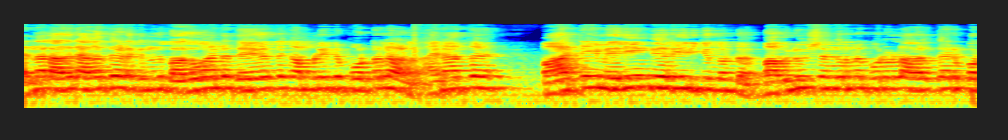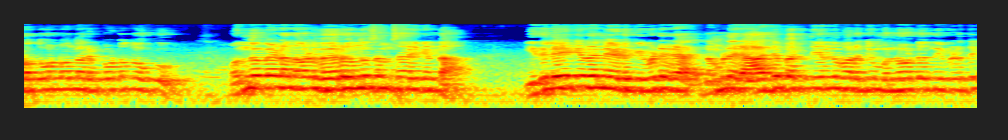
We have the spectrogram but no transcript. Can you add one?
എന്നാൽ അതിനകത്ത് കിടക്കുന്നത് ഭഗവാന്റെ ദേഹത്ത് കംപ്ലീറ്റ് പൊട്ടലാണ്. അതിനകത്ത് പാറ്റയും എലിയും കയറിയിരിക്കുന്നുണ്ട്. ബബ്ലു ശങ്കറിനെ പോലുള്ള ആൾക്കാർ പുറത്തു കൊണ്ടുവന്ന റിപ്പോർട്ട് നോക്കൂ. ഒന്നും വേണ്ട നമ്മൾ വേറെ ഒന്നും സംസാരിക്കണ്ട. ഇതിലേക്ക് തന്നെ എടുക്കും. ഇവിടെ നമ്മുടെ രാജഭക്തി എന്ന് പറഞ്ഞു മുന്നോട്ട് നിന്ന് ഇവിടുത്തെ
